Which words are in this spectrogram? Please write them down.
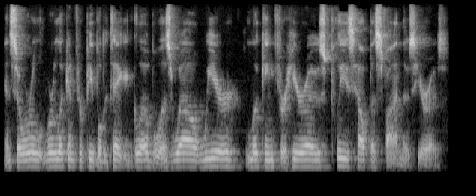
and so we're, we're looking for people to take it global as well we're looking for heroes please help us find those heroes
